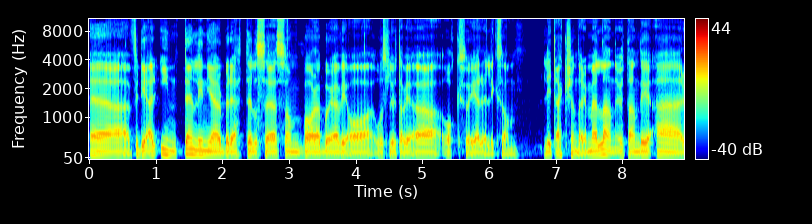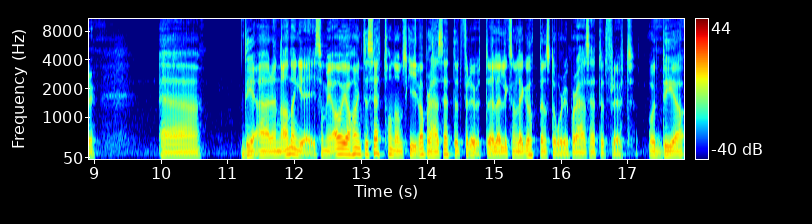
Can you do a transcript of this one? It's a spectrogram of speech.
Eh, för det är inte en linjär berättelse som bara börjar vid A och slutar vid Ö och så är det liksom lite action däremellan utan det är eh, det är en annan grej. Som jag, jag har inte sett honom skriva på det här sättet förut eller liksom lägga upp en story på det här sättet förut. Och det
